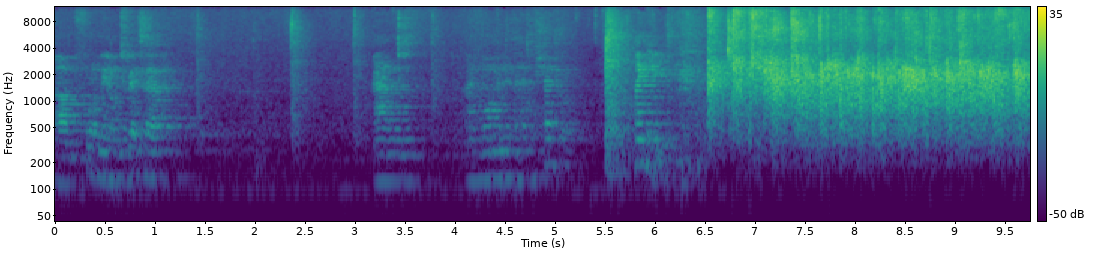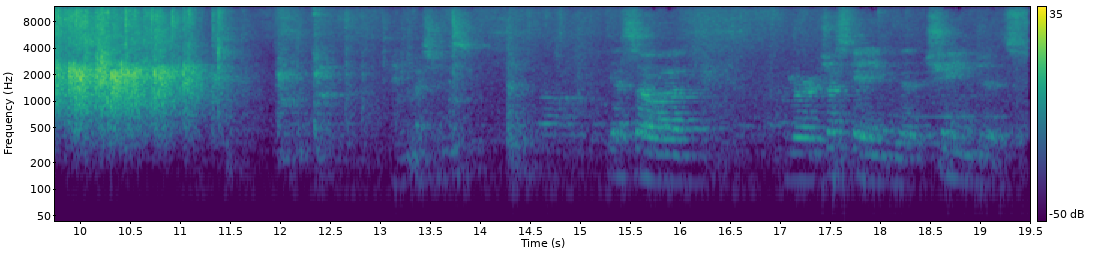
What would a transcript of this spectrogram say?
Um, follow me on Twitter, and I'm one minute ahead of schedule. Thank you. Any questions? Yeah, so uh, you're just getting the changes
